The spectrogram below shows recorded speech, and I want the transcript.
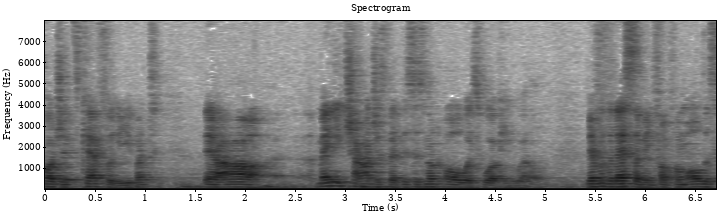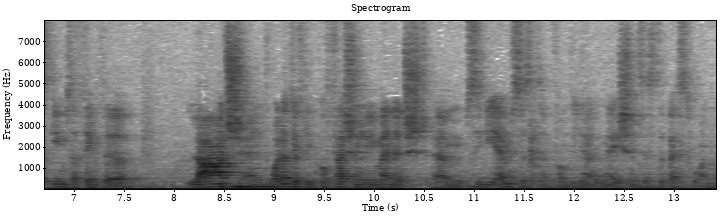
projects carefully, but there are many charges that this is not always working well. Nevertheless, I mean, from, from all the schemes, I think the large and relatively professionally managed um, CDM system from the United Nations is the best one.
